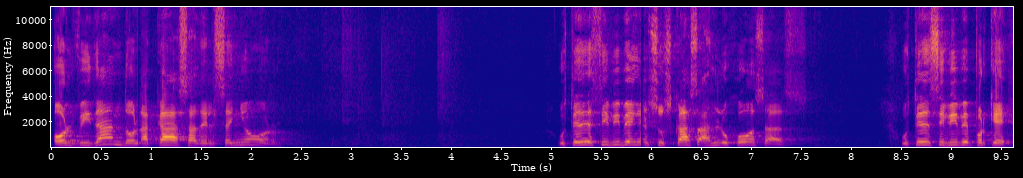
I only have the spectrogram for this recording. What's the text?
olvidando la casa del Señor. Ustedes sí viven en sus casas lujosas. Ustedes sí viven, porque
